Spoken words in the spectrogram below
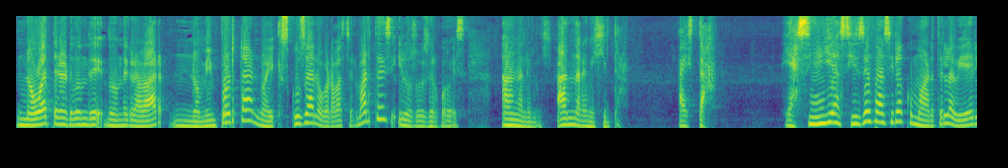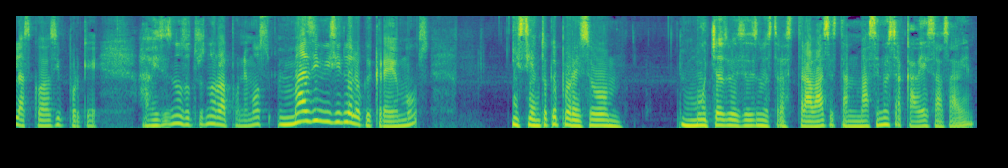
no voy a tener dónde, dónde grabar, no me importa, no hay excusa, lo grabas el martes y lo subes el jueves. Ándale, ándale, mijita. Ahí está. Y así, así es de fácil acomodarte la vida y las cosas y porque a veces nosotros nos la ponemos más difícil de lo que creemos y siento que por eso muchas veces nuestras trabas están más en nuestra cabeza, ¿saben?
